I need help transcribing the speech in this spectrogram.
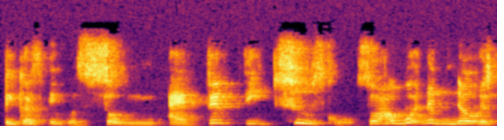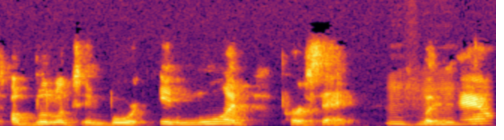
because it was so had 52 schools. So I wouldn't have noticed a bulletin board in one per se. Mm-hmm. But now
